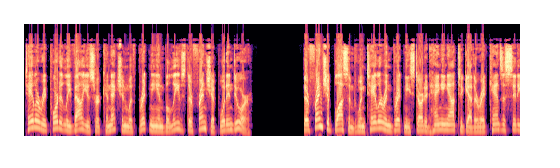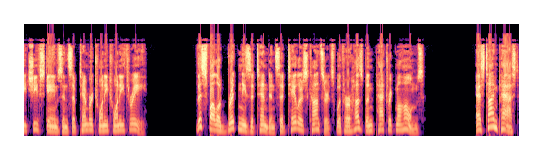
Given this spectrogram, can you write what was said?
Taylor reportedly values her connection with Brittany and believes their friendship would endure. Their friendship blossomed when Taylor and Brittany started hanging out together at Kansas City Chiefs games in September 2023. This followed Brittany's attendance at Taylor's concerts with her husband Patrick Mahomes. As time passed,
